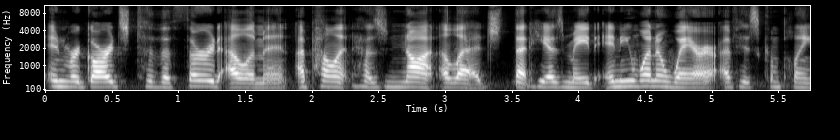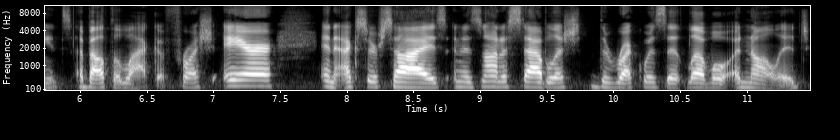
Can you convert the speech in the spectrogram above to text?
In regards to the third element, appellant has not alleged that he has made anyone aware of his complaints about the lack of fresh air and exercise and has not established the requisite level of knowledge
